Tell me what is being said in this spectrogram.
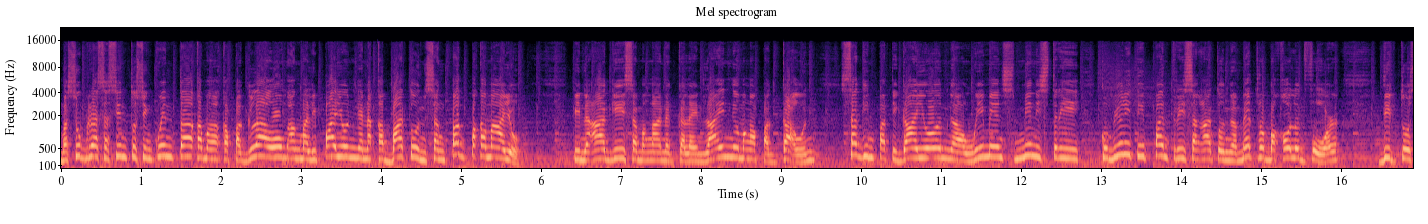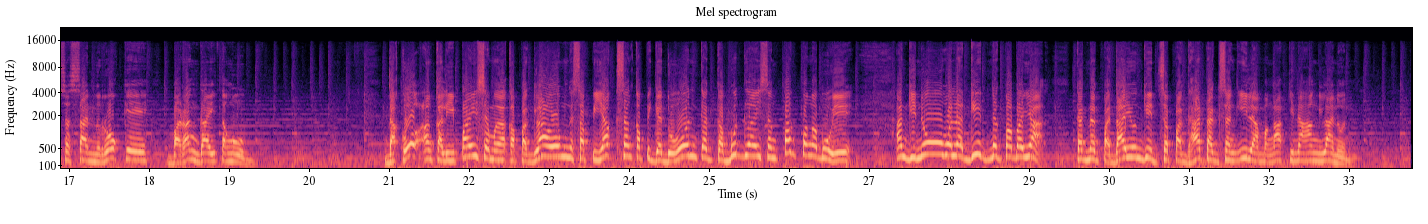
Masubra sa 150 ka mga kapaglaom ang malipayon nga nakabaton sang pagpakamaayo. Pinaagi sa mga nagkalain-lain nga mga pagkaon sa ginpatigayon nga Women's Ministry Community Pantry sang aton nga Metro Bacolod 4 didto sa San Roque, Barangay Tangub. Dako ang kalipay sa mga kapaglaom nga sa piyak sang kapigaduhon kag kabudlay sang pagpangabuhi ang Ginoo wala gid nagpabaya kag nagpadayon gid sa paghatag sang ila mga kinahanglanon.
